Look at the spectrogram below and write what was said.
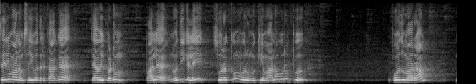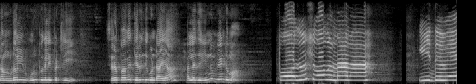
செரிமானம் செய்வதற்காக தேவைப்படும் பல நொதிகளை சுரக்கும் ஒரு முக்கியமான உறுப்பு. போதுமாறாம் நம் உடல் உறுப்புகளை பற்றி சிறப்பாக தெரிந்து கொண்டாயா அல்லது இன்னும் வேண்டுமா? போதும் சோபு மாமா. இதுவே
